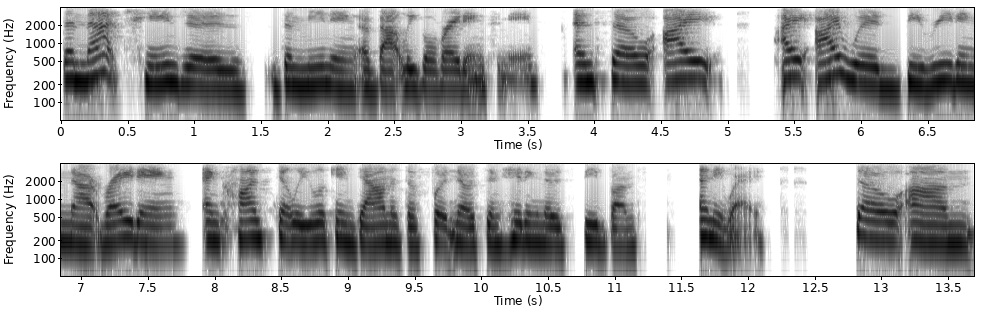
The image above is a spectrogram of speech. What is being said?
then that changes the meaning of that legal writing to me. And so I, I, I would be reading that writing and constantly looking down at the footnotes and hitting those speed bumps anyway. So um,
